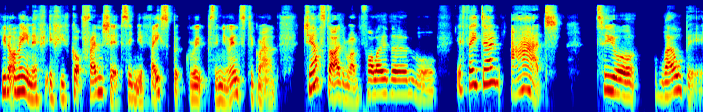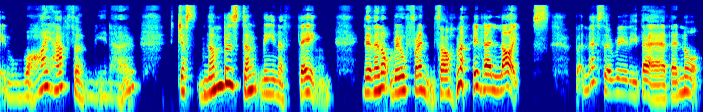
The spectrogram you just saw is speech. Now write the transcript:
You know what I mean? If, if you've got friendships in your Facebook groups, in your Instagram, just either unfollow them or if they don't add to your well-being why have them you know? Just numbers don't mean a thing. They're, they're not real friends are they? They're likes. But unless they're really there they're not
